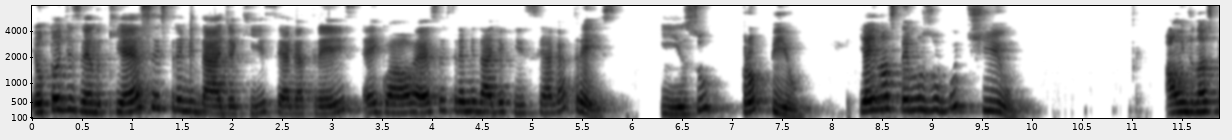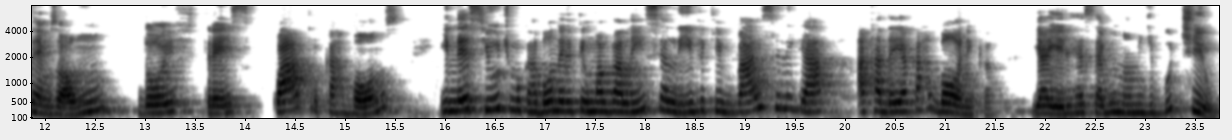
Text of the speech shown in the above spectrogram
eu estou dizendo que essa extremidade aqui, CH3, é igual a essa extremidade aqui, CH3, isopropil. E aí nós temos o butil, onde nós temos ó, um, dois, três, quatro carbonos, e nesse último carbono ele tem uma valência livre que vai se ligar à cadeia carbônica, e aí ele recebe o nome de butil.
